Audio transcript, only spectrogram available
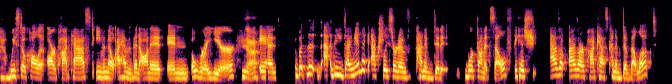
mm-hmm. we still call it our podcast even though i haven't been on it in over a year yeah and but the the dynamic actually sort of kind of did it worked on itself because she, as as our podcast kind of developed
